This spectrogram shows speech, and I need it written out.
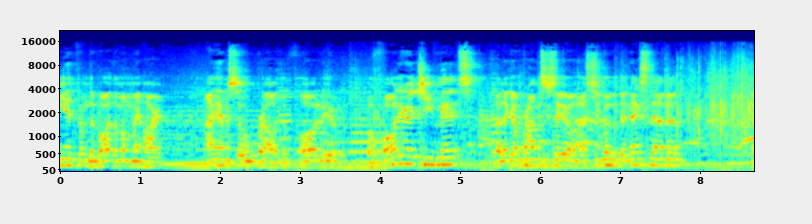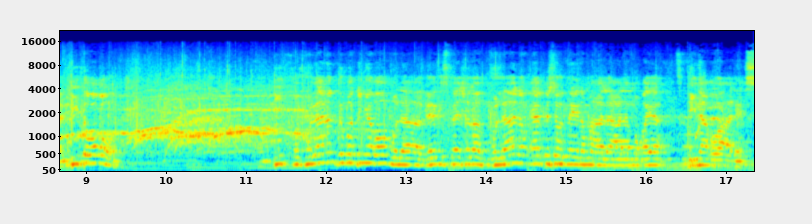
mean it from the bottom of my heart, I am so proud of all your of all your achievements. Talagang promise ko sa iyo, as you go to the next level, nandito ako. Nandito, mula nang dumating ako, mula a very special love, mula nung episode na yun ang maalaala mo, kaya di na ako aalis.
